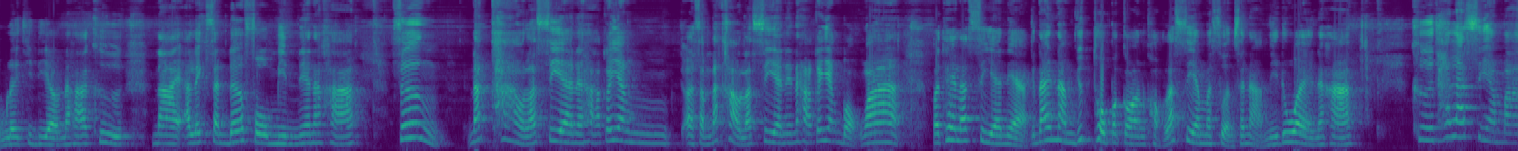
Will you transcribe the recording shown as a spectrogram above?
มเลยทีเดียวนะคะ คือนายอเล็กซานเดอร์โฟมินเนี่ยนะคะ ซึ่งนักข่าวรัสเซียนะคะก็ยังสำนักข่าวรัสเซียเนี่ยนะคะก็ยังบอกว่าประเทศรัสเซียเนี่ยได้นำยุทโธปกรณ์ของรัสเซียมาสวนสนามนี้ด้วยนะคะ คือถ้ารัสเซียมา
